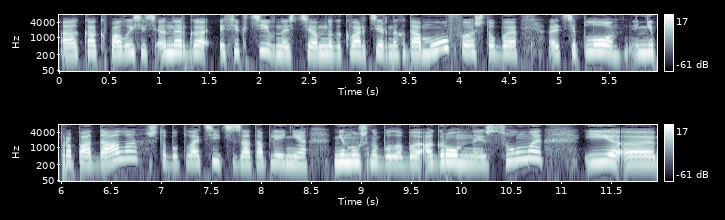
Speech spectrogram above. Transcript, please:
как повысить энергоэффективность многоквартирных домов, чтобы тепло не пропадало, чтобы платить за отопление не нужно было бы огромные суммы, и э,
